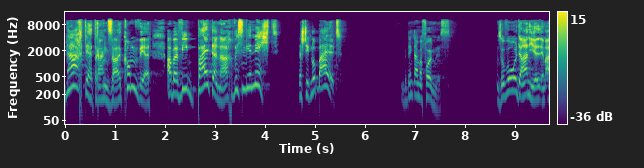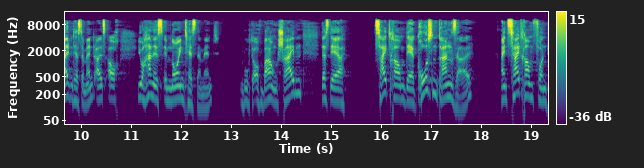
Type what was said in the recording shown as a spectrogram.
nach der Drangsal kommen wird. Aber wie bald danach, wissen wir nicht. Da steht nur bald. Und bedenkt einmal Folgendes. Sowohl Daniel im Alten Testament als auch Johannes im Neuen Testament, im Buch der Offenbarung, schreiben, dass der Zeitraum der großen Drangsal ein Zeitraum von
